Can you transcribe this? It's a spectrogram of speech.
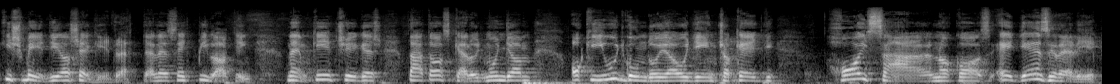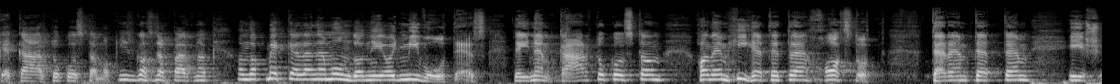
kis média segédlettel, ez egy pillanatig nem kétséges, tehát azt kell, hogy mondjam, aki úgy gondolja, hogy én csak egy hajszálnak az egy ezreléke kárt okoztam a kisgazdapártnak, annak meg kellene mondani, hogy mi volt ez. De én nem kárt okoztam, hanem hihetetlen hasznot teremtettem, és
